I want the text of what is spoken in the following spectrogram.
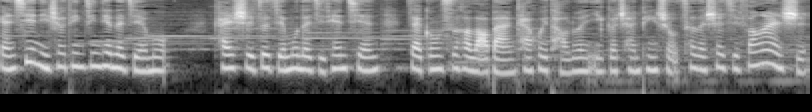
感谢你收听今天的节目。开始做节目的几天前，在公司和老板开会讨论一个产品手册的设计方案时，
